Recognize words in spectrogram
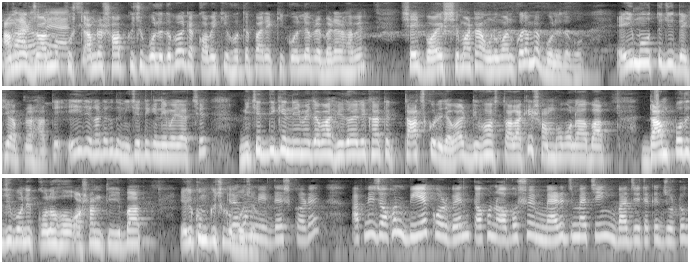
আমরা জন্ম কুষ্ঠ- আমরা সব কিছু বলে দেবো এটা কবে কি হতে পারে কি করলে আমরা বেটার হবে সেই বয়স সীমাটা অনুমান করে আমরা বলে দেবো। এই মুহূর্তে যদি দেখি আপনার হাতে এই রেখাটা কিন্তু নিচের দিকে নেমে যাচ্ছে। নিচের দিকে নেমে যাওয়া হৃদয় রেখাতে টাচ করে যাওয়া ডিভোর্স তালাকে সম্ভাবনা বা দাম্পত্য জীবনে কলহ অশান্তি বা এরকম কিছু এরকম নির্দেশ করে। আপনি যখন বিয়ে করবেন তখন অবশ্যই ম্যারেজ ম্যাচিং বা যেটাকে জটক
